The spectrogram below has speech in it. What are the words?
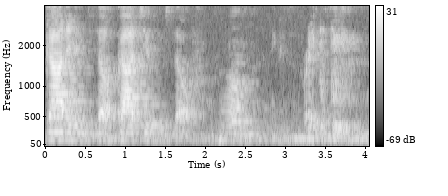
God in himself, God to himself. Um, I think is the phrase he uses.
